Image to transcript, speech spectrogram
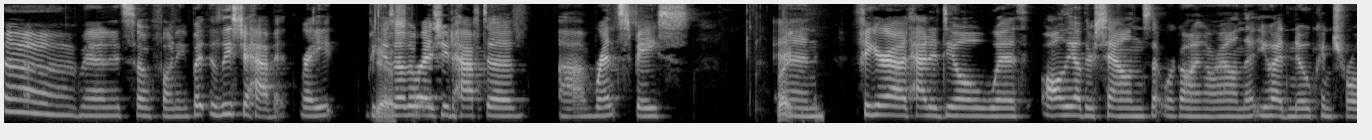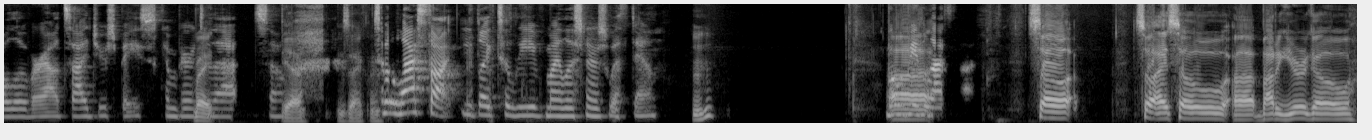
oh man, it's so funny. But at least you have it, right? Because yes. otherwise you'd have to uh, rent space right. and figure out how to deal with all the other sounds that were going around that you had no control over outside your space compared right. to that. So yeah, exactly. So last thought you'd like to leave my listeners with, Dan? Mm-hmm. What would uh, be the uh, last thought? So so I so uh, about a year ago,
